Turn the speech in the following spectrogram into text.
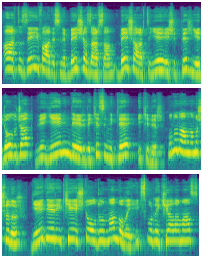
artı z ifadesine 5 yazarsam 5 artı y eşittir 7 olacak ve y'nin değeri de kesinlikle 2'dir. Bunun anlamı şudur. y değeri 2'ye eşit olduğundan dolayı x burada 2 alamaz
